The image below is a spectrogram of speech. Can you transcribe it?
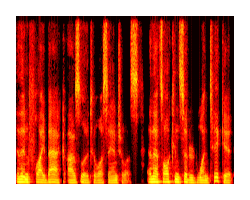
and then fly back Oslo to Los Angeles. And that's all considered one ticket.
